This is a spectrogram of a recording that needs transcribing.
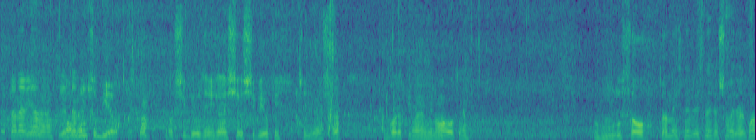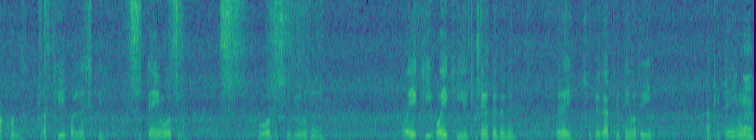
Já tá na minha mão, que já Bom, vamos subir ela pra cá. É o chibilzinho, já achei o chibil que tinha que achar. Agora aqui nós vamos no alto, né? O rumo do sol também, se nós ver se nós achamos mais alguma coisa. Aqui parece que, que tem outro, ó. Outro chibilzinho. Olha aqui, olha aqui, aqui, pera, pera, pera. Pera aí, deixa eu pegar aqui, tem outro aqui. Aqui tem um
